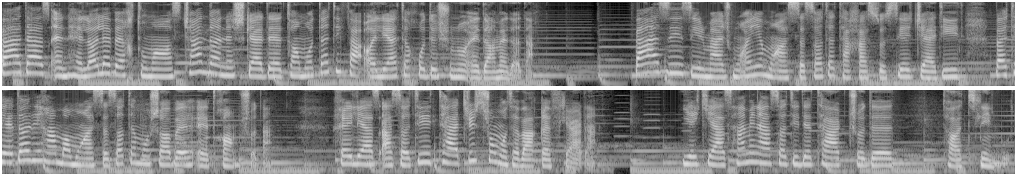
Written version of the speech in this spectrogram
بعد از انحلال وختوماس چند دانشکده تا مدتی فعالیت خودشون رو ادامه دادن. بعضی زیر مجموعه مؤسسات تخصصی جدید و تعدادی هم با مؤسسات مشابه ادغام شدند. خیلی از اساتید تدریس رو متوقف کردند. یکی از همین اساتید ترک شده تاتلین بود.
